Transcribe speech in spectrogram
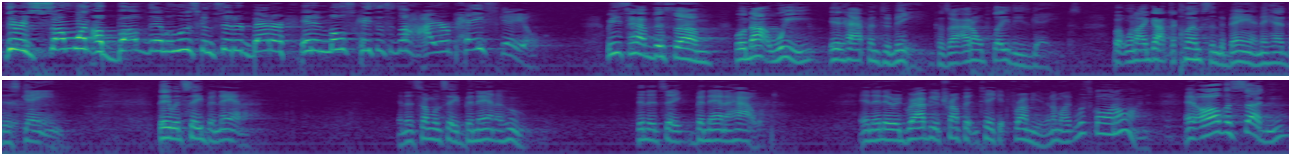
there is someone above them who is considered better, and in most cases it's a higher pay scale. We used to have this, um, well not we, it happened to me, because I, don't play these games. But when I got to Clemson, the band, they had this game. They would say banana. And then someone would say banana who? Then they'd say banana Howard. And then they would grab your trumpet and take it from you. And I'm like, what's going on? And all of a sudden,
